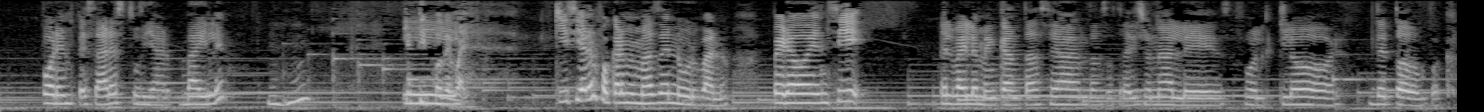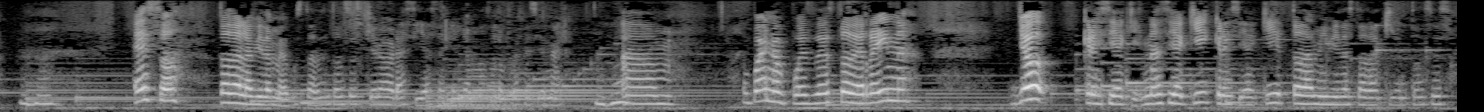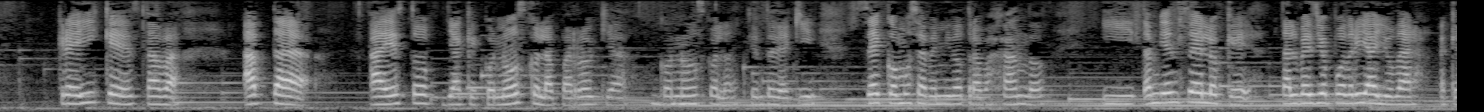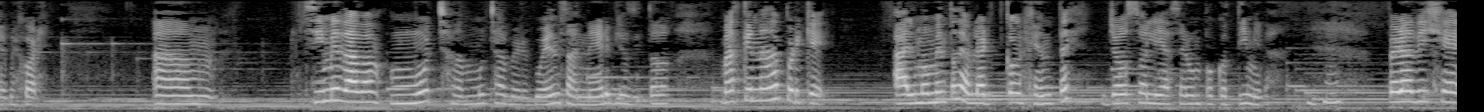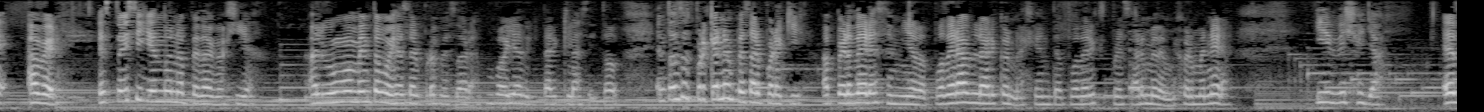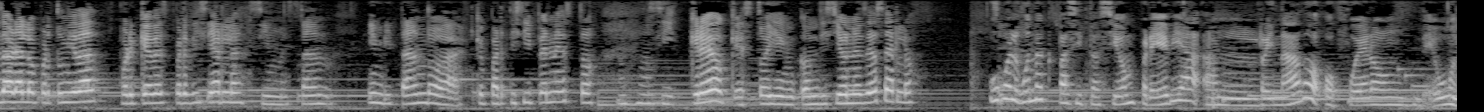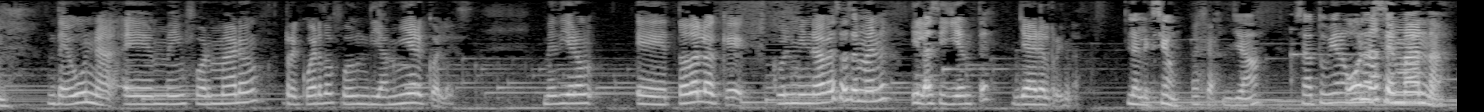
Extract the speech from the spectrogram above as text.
por empezar a estudiar baile. ¿Qué Y tipo de baile? Quisiera enfocarme más en lo urbano, pero en sí el baile me encanta, sean danzas tradicionales, folclore, de todo un poco. Eso toda la vida me ha gustado, entonces quiero ahora sí hacerle ya más a lo profesional. Bueno, pues de esto de reina, yo crecí aquí, nací aquí, crecí aquí, toda mi vida he estado aquí, entonces creí que estaba apta a esto ya que conozco la parroquia, conozco a la gente de aquí, sé cómo se ha venido trabajando y también sé lo que tal vez yo podría ayudar a que mejore. Am, sí me daba mucha, mucha vergüenza, nervios y todo. Más que nada porque al momento de hablar con gente, yo solía ser un poco tímida. Pero dije, a ver, estoy siguiendo una pedagogía. Algún momento voy a ser profesora, voy a dictar clase y todo. Entonces, ¿por qué no empezar por aquí? A perder ese miedo, a poder hablar con la gente, a poder expresarme de mejor manera. Y dije, ya, es ahora la oportunidad, ¿por qué desperdiciarla si me están invitando a que participe en esto? Si creo que estoy en condiciones de hacerlo, ¿Hubo alguna capacitación previa al reinado o fueron de una? De una, eh, me informaron, recuerdo fue un día miércoles, me dieron eh, todo lo que culminaba esa semana y la siguiente ya era el reinado. La elección. Ajá. ¿Ya? O sea, tuvieron Una, una, semana.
